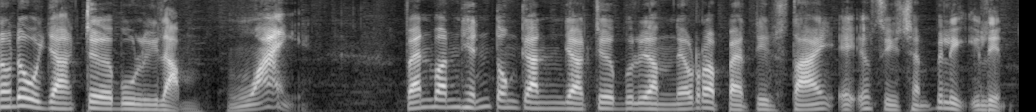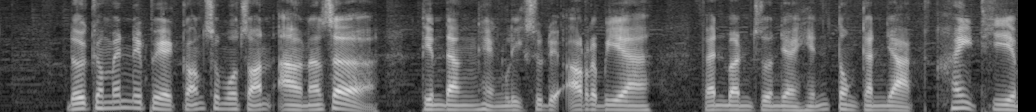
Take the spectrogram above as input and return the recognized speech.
นัลโดอยากเจอบุรีรัมว้ายแฟนบอลเห็นตรงกันอยากเจอบุรีรัมในรอบ 8 ทีมสไตล์ AFC Champions League Elite โดยคอมเมนต์ในเพจของสโมสรอัลนาเซอร์ ทีมดังแห่งลีกซาอุดิอาระเบีย แฟนบอลส่วนใหญ่เห็นตรงกันอยากให้ทีม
